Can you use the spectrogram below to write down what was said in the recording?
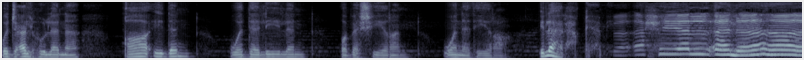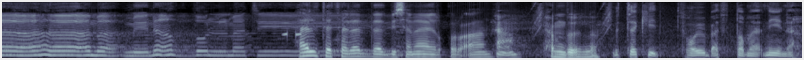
واجعله لنا قائدا ودليلا وبشيرا ونذيرا. إله الحق آمين. فأحيا الأنام من الظلمة. هل تتلذذ بسماع القرآن؟ نعم. الحمد لله. بالتأكيد فهو يبعث الطمأنينة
